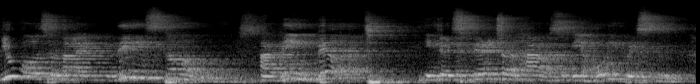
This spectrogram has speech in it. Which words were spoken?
You also, like living stones, are being built into a spiritual house to be a holy priesthood,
